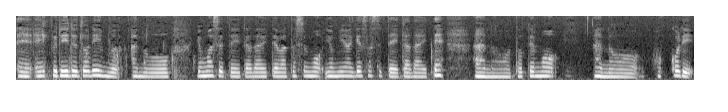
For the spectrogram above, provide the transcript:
えー、エイプリルドリームあの読ませていただいて私も読み上げさせていただいてあのとてもあのほっこり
